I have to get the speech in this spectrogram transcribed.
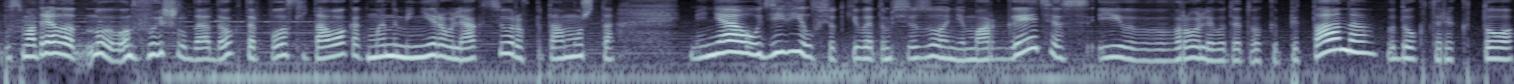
посмотрела, ну, он вышел, да, Доктор, после того, как мы номинировали актеров, потому что меня удивил все-таки в этом сезоне Марк Геттис и в роли вот этого капитана в Докторе Кто.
